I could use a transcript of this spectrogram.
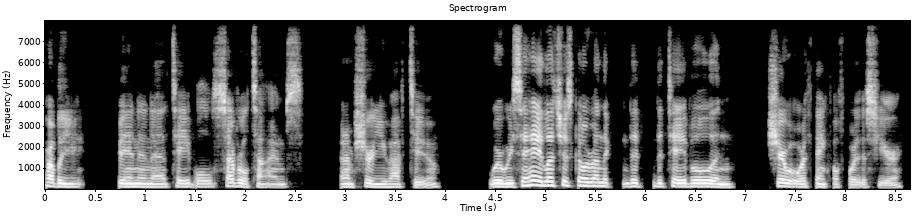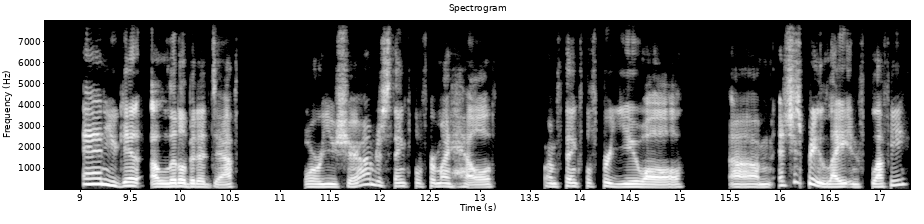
probably been in a table several times, and I'm sure you have too, where we say, hey, let's just go around the, the, the table and share what we're thankful for this year. And you get a little bit of depth, or you share, I'm just thankful for my health, or I'm thankful for you all. Um, it's just pretty light and fluffy.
